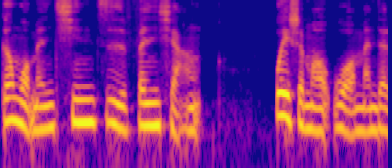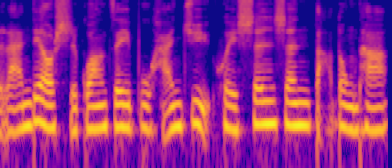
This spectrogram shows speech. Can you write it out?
跟我们亲自分享，为什么我们的《蓝调时光》这一部韩剧会深深打动他，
